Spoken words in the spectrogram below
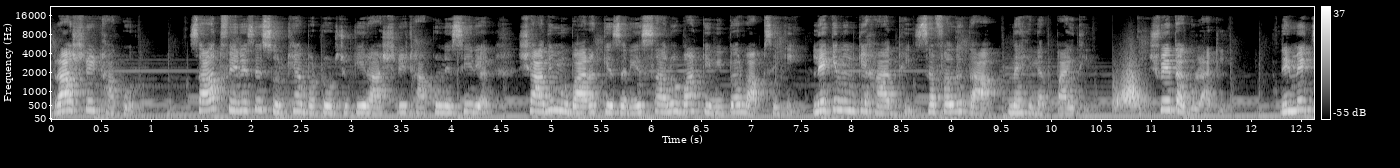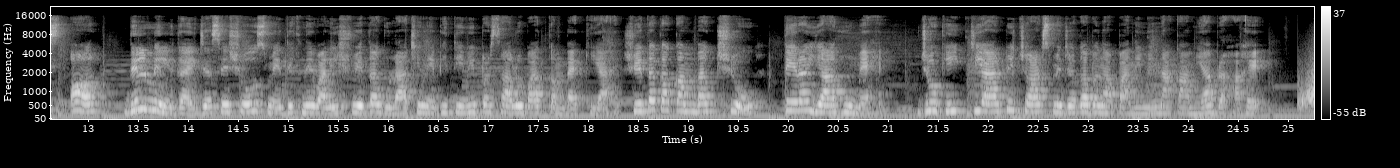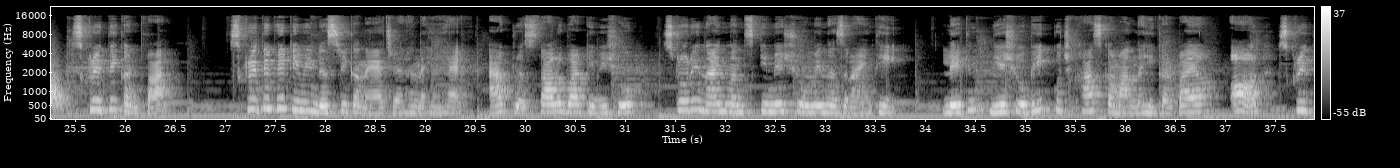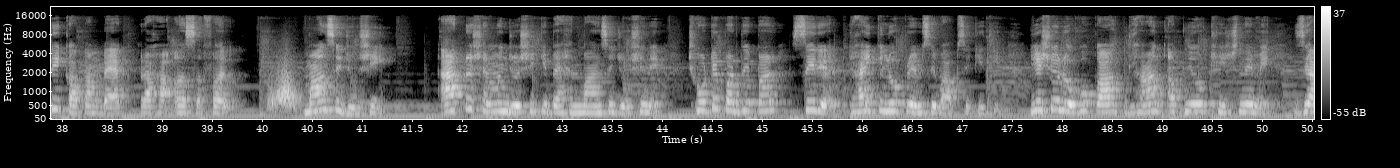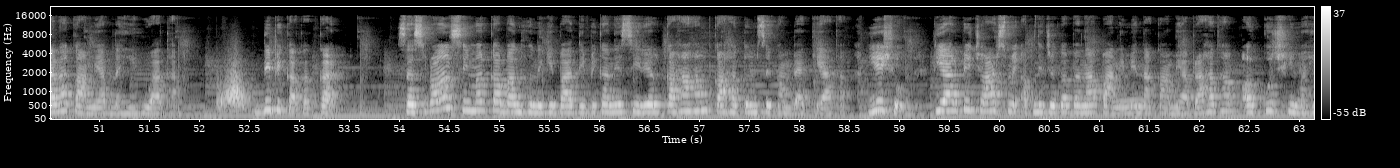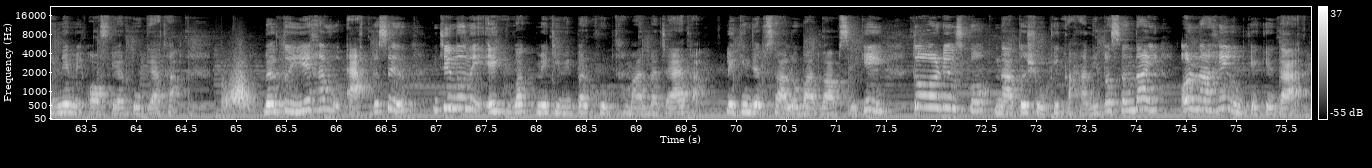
राष्ट्रीय ठाकुर सात फेरे से सुर्खियाँ बटोर चुकी राश्री ठाकुर ने सीरियल शादी मुबारक के ज़रिए सालों बाद टीवी पर वापसी की, लेकिन उनके हाथ भी सफलता नहीं लग पाई थी। श्वेता गुलाटी, रिमिक्स और दिल मिल गए जैसे शोज़ में दिखने वाली श्वेता गुलाटी ने भी टीवी पर सालों बाद कम किया है। श्वेता का कम शो तेरा यार हूँ मैं है, जो कि टीआरपी चार्ट्स में जगह बना पाने में नाकामयाब रहा है। स्कृति कंटपाल स्कृति भी टीवी इंडस्ट्री का नया चेहरा नहीं है। एक्ट्रेस सालों बाद TV show story nine months की में शो में नज़र आई थी। लेकिन ये शो भी कुछ खास कमाल नहीं कर पाया और स्कृति का कम रहा असफल। मानसी जोशी। एक्टर शर्मन जोशी की बहन मानसी जोशी ने छोटे पर्दे पर सीरियल ढाई किलो प्रेम से वापसी की थी। ये शो लोगों का ध्यान अपनी ओर खींचने में ज़्यादा कामयाब नहीं हुआ था। दीपिका कक्कड़। ससुराल सिमर का बंद होने के बाद दीपिका ने सीरियल कहा हम, कहा तुम से कम किया था। ये शो टीआरपी चार्ट्स में अपनी जगह बना पाने में नाकामयाब रहा था और कुछ ही महीने में ऑफ़ एयर हो गया था। वेल तो ये है वो एक्ट्रेसेस जिन्होंने एक वक्त में टीवी पर खूब धमाल मचाया था। लेकिन जब सालों बाद वापसी की तो ऑडियंस को ना तो शो की कहानी पसंद आई और ना ही उनके किरदार।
